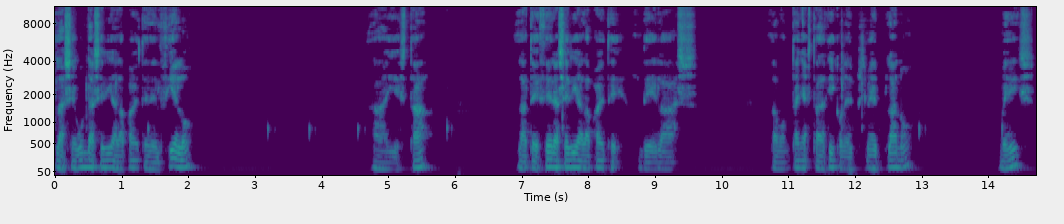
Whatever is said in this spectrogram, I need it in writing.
La segunda sería la parte del cielo. Ahí está. La tercera sería la parte de las... La montaña está aquí con el primer plano. ¿Veis?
